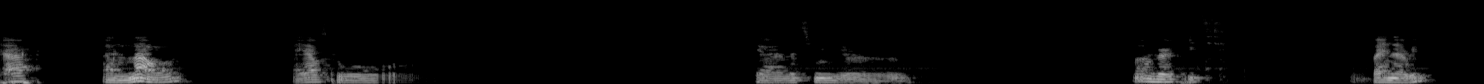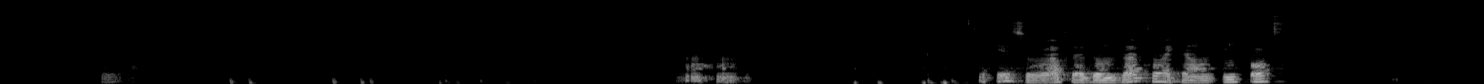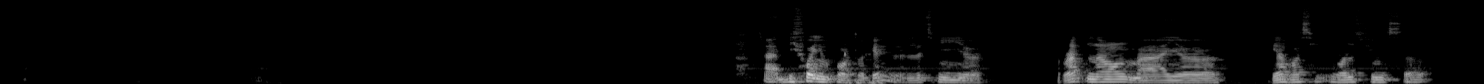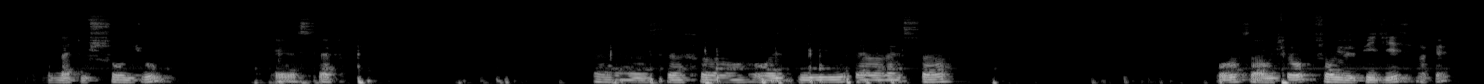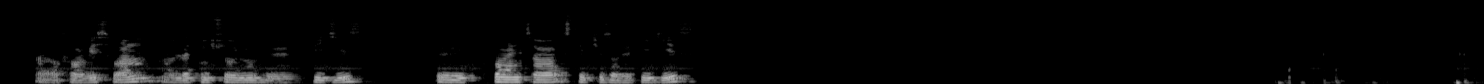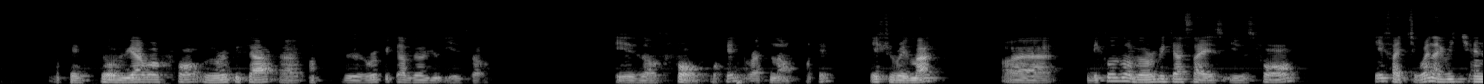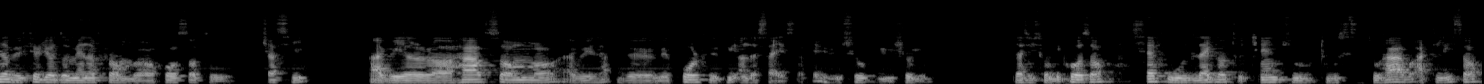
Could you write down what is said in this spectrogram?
Yeah, and now I have to. Yeah, let me uh, convert it binary mm-hmm. okay so after I've done that I can import uh, before import okay let me uh, right now my uh, we one thing so I would like to show you. Ceph uh, ceph uh, OSD LS also I will show, show you the pages okay? Uh, for this one uh, let me show you the pages the current status of the pages Okay, so we have a four replica. Uh, the replica value is uh, is uh, four. Okay, right now. Okay, if you remark, uh, because of the replica size is four, if I when I will change the failure domain from uh, to chassis, I will uh, have some. Uh, I will have the the pole will be undersized. Okay, we show we show you. That is because of Ceph would like to change to to to have at least uh,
